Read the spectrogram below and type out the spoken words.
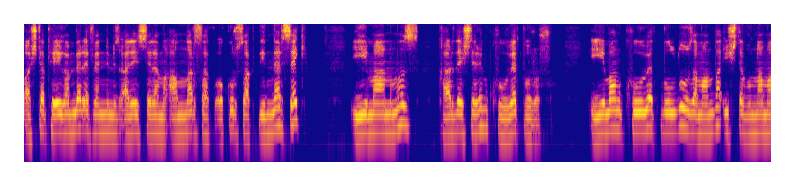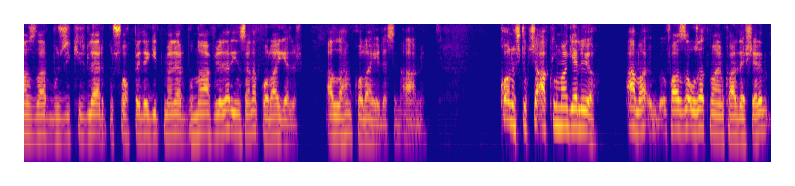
başta Peygamber Efendimiz Aleyhisselam'ı anlarsak, okursak, dinlersek, imanımız kardeşlerim kuvvet bulur. İman kuvvet bulduğu zaman da işte bu namazlar, bu zikirler, bu sohbete gitmeler, bu nafileler insana kolay gelir. Allah'ım kolay eylesin. Amin. Konuştukça aklıma geliyor. Ama fazla uzatmayayım kardeşlerim.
